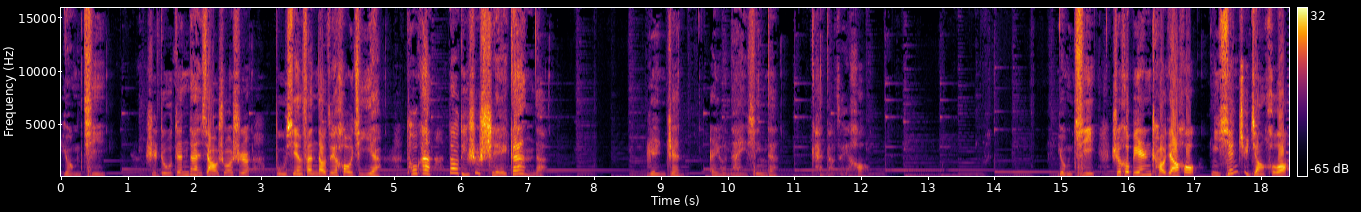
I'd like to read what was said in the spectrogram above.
勇气是读侦探小说时。不先翻到最后几页，偷看到底是谁干的。认真而有耐心的看到最后。勇气是和别人吵架后，你先去讲和。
